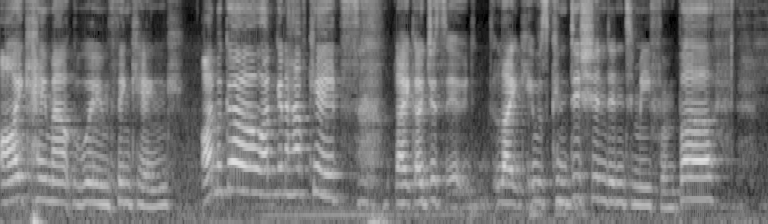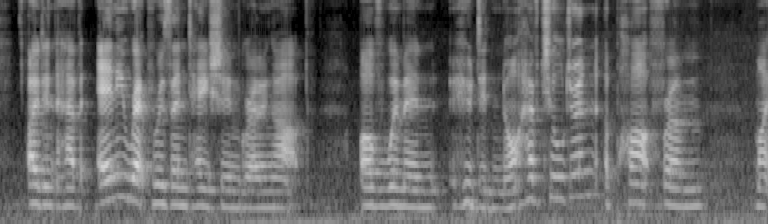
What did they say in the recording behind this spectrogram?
I came out the womb thinking, I'm a girl, I'm to have kids. like, I just, it, like, it was conditioned into me from birth. I didn't have any representation growing up of women who did not have children apart from my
